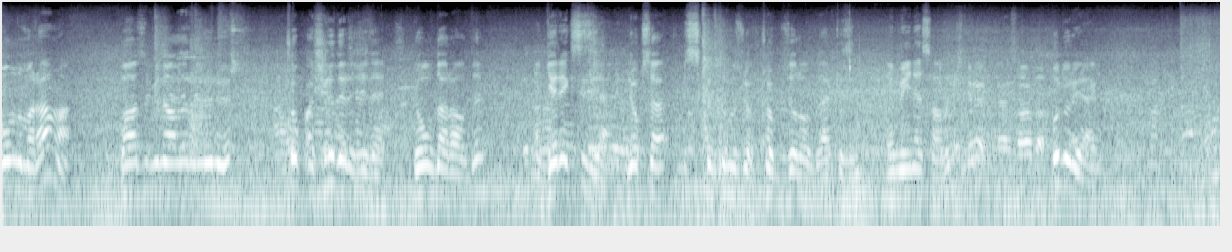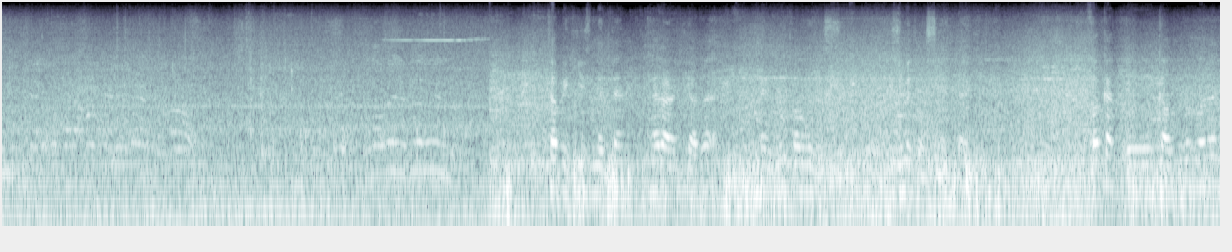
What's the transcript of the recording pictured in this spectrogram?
10 numara ama bazı binaların önü çok aşırı derecede yol daraldı. E, gereksiz yani. Yoksa bir sıkıntımız yok. Çok güzel oldu. Herkesin emeğine sağlık. Budur yani. Tabii ki hizmetten her halükarda memnun kalırız. Hizmet olsun yeter. Fakat e, kaldırımların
